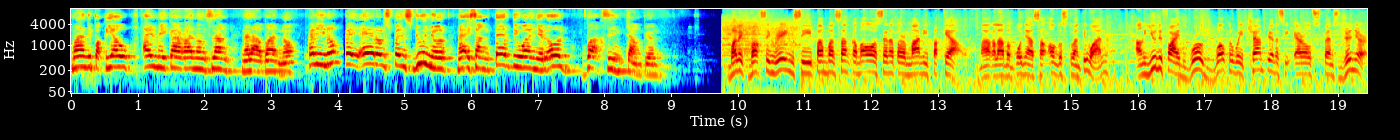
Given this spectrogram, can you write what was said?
Manny Pacquiao ay may kaka-announce lang na laban, no? Kanino? Kay Errol Spence Jr. na isang 31-year-old boxing champion. Balik boxing ring si pambansang kamao Senator Manny Pacquiao. Makakalaban po niya sa August 21 ang Unified World Welterweight Champion na si Errol Spence Jr.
